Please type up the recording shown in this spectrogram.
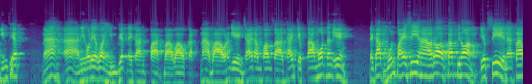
หินเพชรนะอ่าอันนี้เขาเรียกว่าหินเพชรในการปาดบ่าวาวกัดหน้าบาวนั่นเอง ใช้ทำความสะอาดใช้เก็บตามดนั่นเอง นะครับหมุนไปสี่ห้ารอบครับพี่น้อง FC นะครับ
